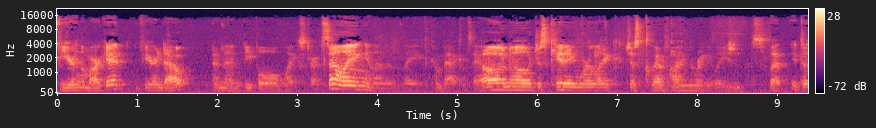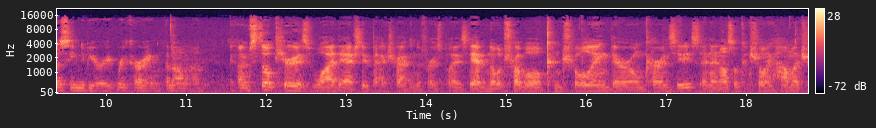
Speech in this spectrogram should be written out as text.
fear in the market, fear and doubt, and then people like start selling, and then they come back and say, "Oh no, just kidding. We're like just clarifying the regulations." But it does seem to be a re- recurring phenomenon. I'm still curious why they actually backtrack in the first place. They have no trouble controlling their own currencies, and then also controlling how much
